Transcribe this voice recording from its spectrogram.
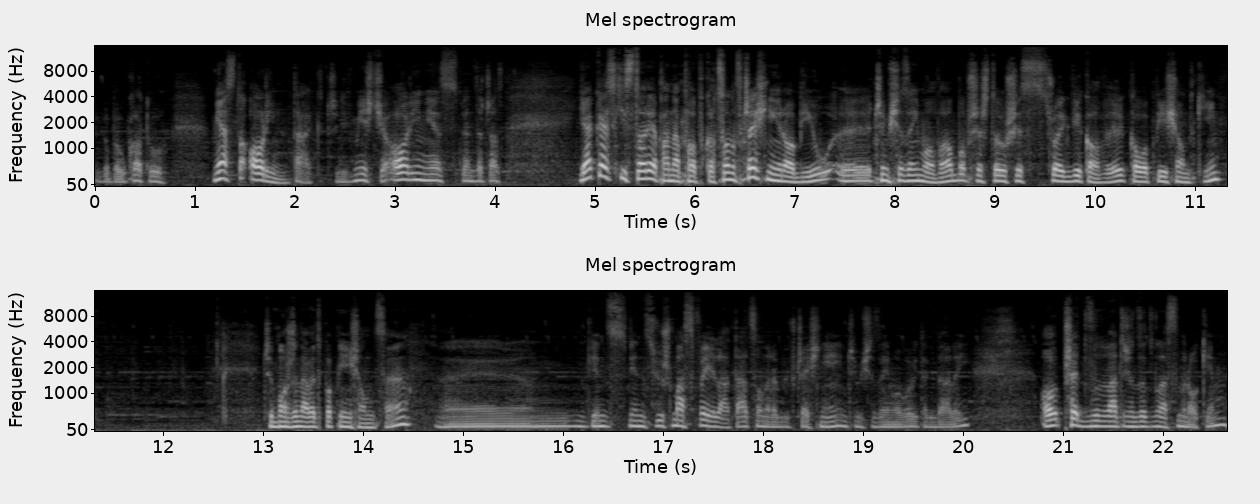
Tego bełkotu. Miasto Orin, tak, czyli w mieście Orin jest, spędza czas. Jaka jest historia pana Popko? Co on wcześniej robił? Yy, czym się zajmował? Bo przecież to już jest człowiek wiekowy, koło 50. Czy może nawet po 50. Yy, więc, więc już ma swoje lata, co on robił wcześniej, czym się zajmował i tak dalej. O, przed 2012 rokiem.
